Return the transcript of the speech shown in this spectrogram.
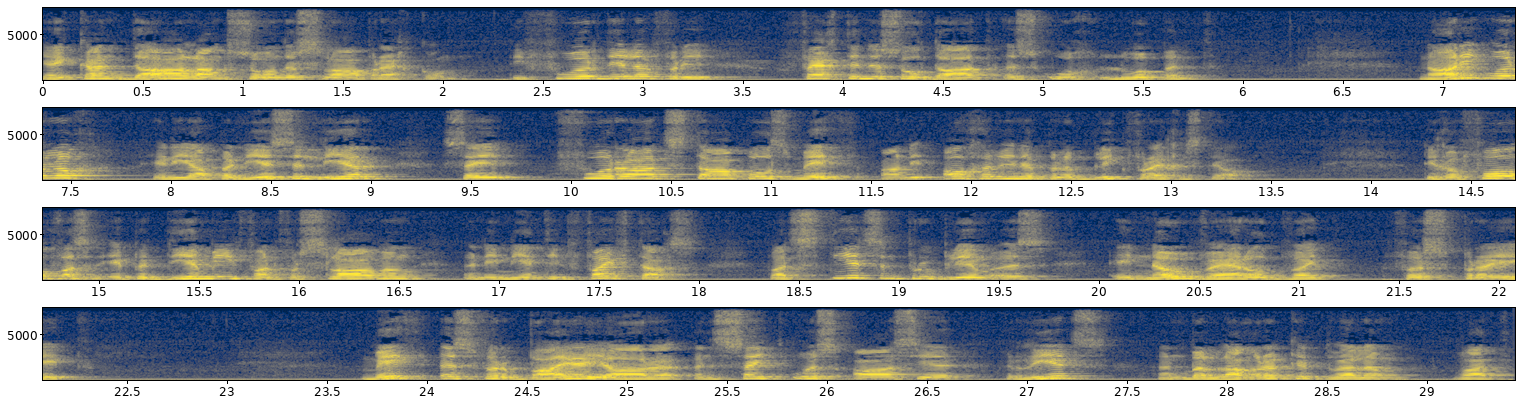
Jy kan daar lang sonder slaap rechtkom. Die voordele vir die vechtende soldaat is ooglopend. Na die oorlog het die Japanese leer sy voorraadstapels met aan die algemene publiek vrygestel. Die gevolg was een epidemie van verslaving in die 1950s, wat steeds een probleem is en nou wereldwijd verspreid het. Meth is vir baie jare in Suid-Oost-Asie reeds een belangrike dwelling wat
